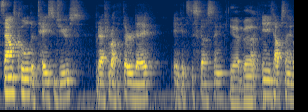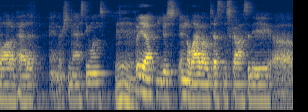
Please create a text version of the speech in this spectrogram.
sounds cool to taste juice, but after about the third day, it gets disgusting. Yeah, I bet. Like any type of Sunny lot, I've had it, and there's some nasty ones. Mm. But yeah, you just in the lab, I would test the viscosity. Uh,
